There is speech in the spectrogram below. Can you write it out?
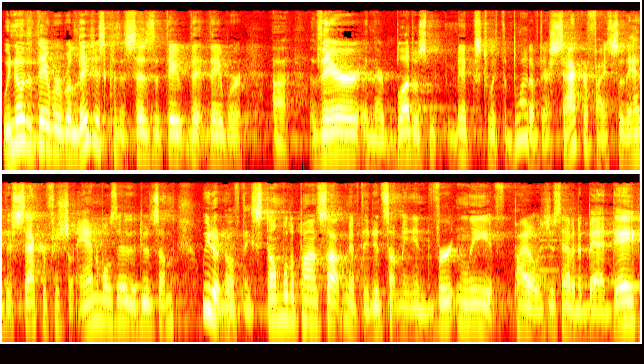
We know that they were religious because it says that they, that they were uh, there and their blood was mixed with the blood of their sacrifice. So they had their sacrificial animals there. They're doing something. We don't know if they stumbled upon something, if they did something inadvertently, if Pilate was just having a bad day.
